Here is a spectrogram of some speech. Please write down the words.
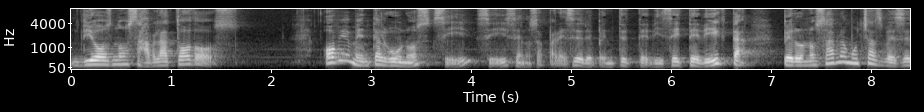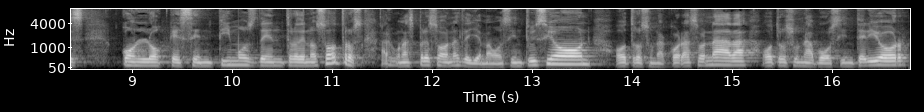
Dios nos habla a todos. Obviamente algunos, sí, sí, se nos aparece y de repente te dice y te dicta, pero nos habla muchas veces con lo que sentimos dentro de nosotros. Algunas personas le llamamos intuición, otros una corazonada, otros una voz interior.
